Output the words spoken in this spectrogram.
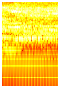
alive!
